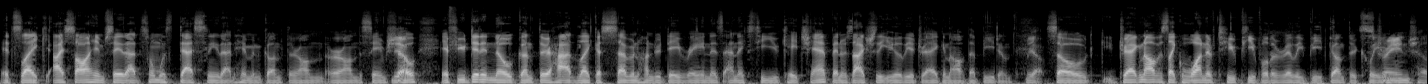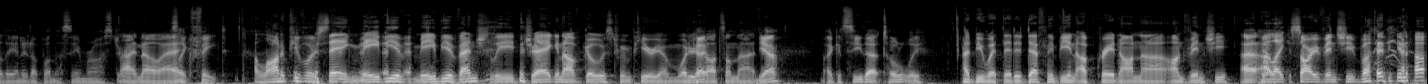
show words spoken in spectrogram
It's like I saw him say that it's almost destiny that him and Gunther on are on the same show. Yep. If you didn't know, Gunther had like a 700 day reign as NXT UK champ, and it was actually Ilja Dragunov that beat him. Yeah. So Dragunov is like one of two people to really beat Gunther clean. Strange how they ended up on the same roster. I know. It's eh? like fate. A lot of people are saying maybe maybe eventually Dragunov goes to Imperium. What are okay. your thoughts on that? Yeah, I could see that totally. I'd be with it. It'd definitely be an upgrade on uh, on Vinci. I, yeah. I like sorry Vinci, but you know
